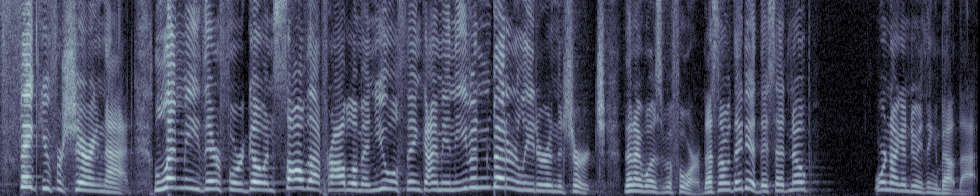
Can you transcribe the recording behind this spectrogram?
Thank you for sharing that. Let me therefore go and solve that problem, and you will think I'm an even better leader in the church than I was before. That's not what they did. They said, Nope, we're not going to do anything about that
